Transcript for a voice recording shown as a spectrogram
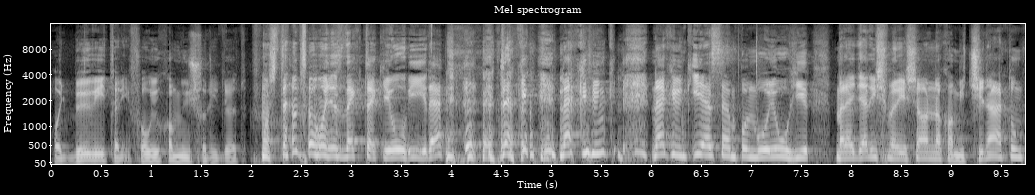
hogy bővíteni fogjuk a műsoridőt. Most nem tudom, hogy ez nektek jó híre, nekünk, nekünk ilyen szempontból jó hír, mert egy elismerése annak, amit csináltunk,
